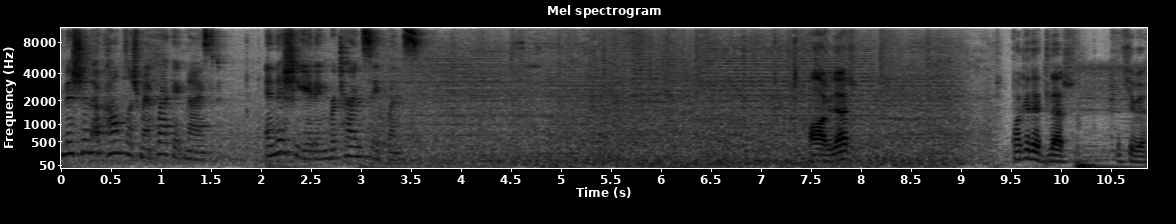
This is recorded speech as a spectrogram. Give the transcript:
Mission accomplishment recognized. Initiating return sequence. Abiler paket ettiler ekibi.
